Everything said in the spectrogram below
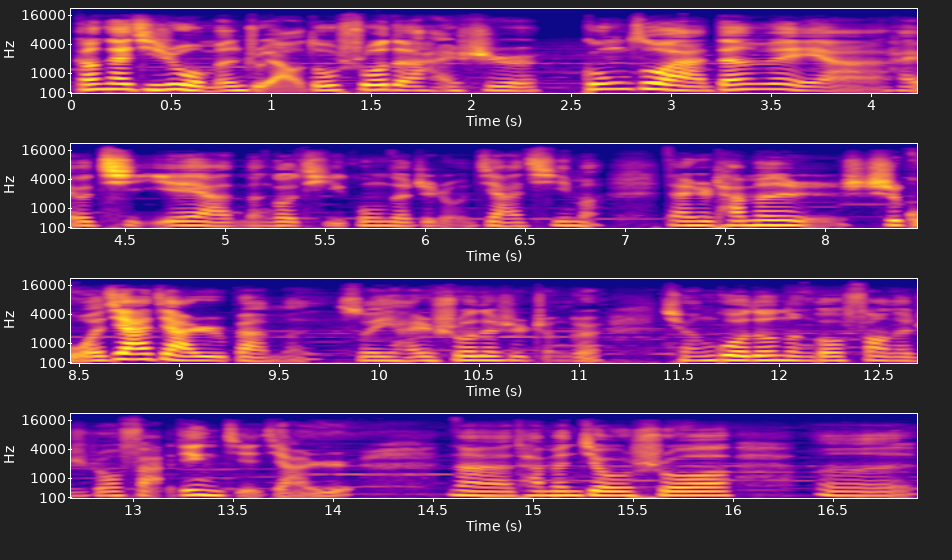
刚才其实我们主要都说的还是工作啊、单位呀、还有企业呀能够提供的这种假期嘛，但是他们是国家假日办嘛，所以还是说的是整个全国都能够放的这种法定节假日。那他们就说，嗯，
